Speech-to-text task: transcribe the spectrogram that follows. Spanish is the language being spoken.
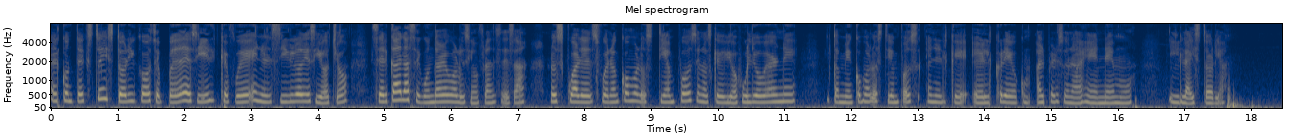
El contexto histórico se puede decir que fue en el siglo XVIII, cerca de la Segunda Revolución Francesa, los cuales fueron como los tiempos en los que vivió Julio Verne y también como los tiempos en el que él creó al personaje Nemo y la historia.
